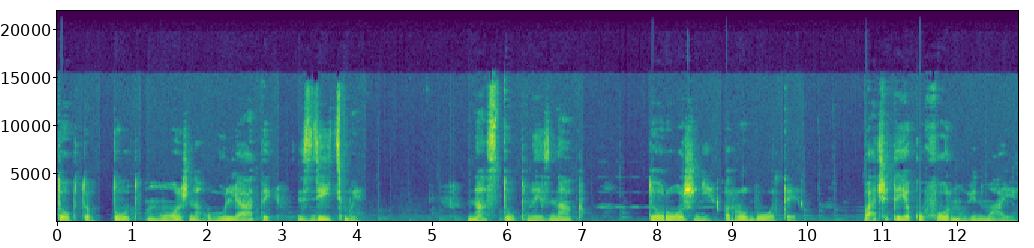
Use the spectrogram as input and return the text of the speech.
Тобто тут можна гуляти з дітьми. Наступний знак дорожні роботи. Бачите, яку форму він має?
